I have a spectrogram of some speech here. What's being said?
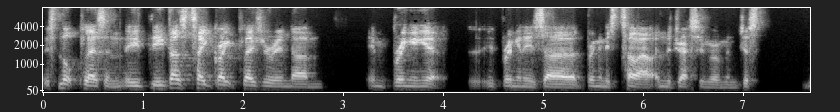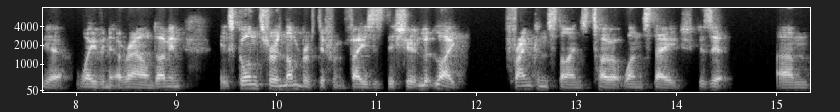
it's not pleasant. He he does take great pleasure in um in bringing it, bringing his uh bringing his toe out in the dressing room and just yeah, waving it around. I mean, it's gone through a number of different phases this year. It looked like Frankenstein's toe at one stage because it um,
